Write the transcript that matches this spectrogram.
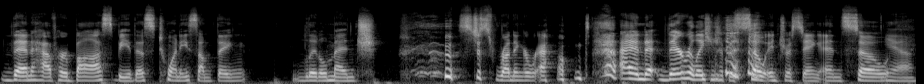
then have her boss be this 20 something little mensch who's just running around and their relationship is so interesting and so Yeah.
